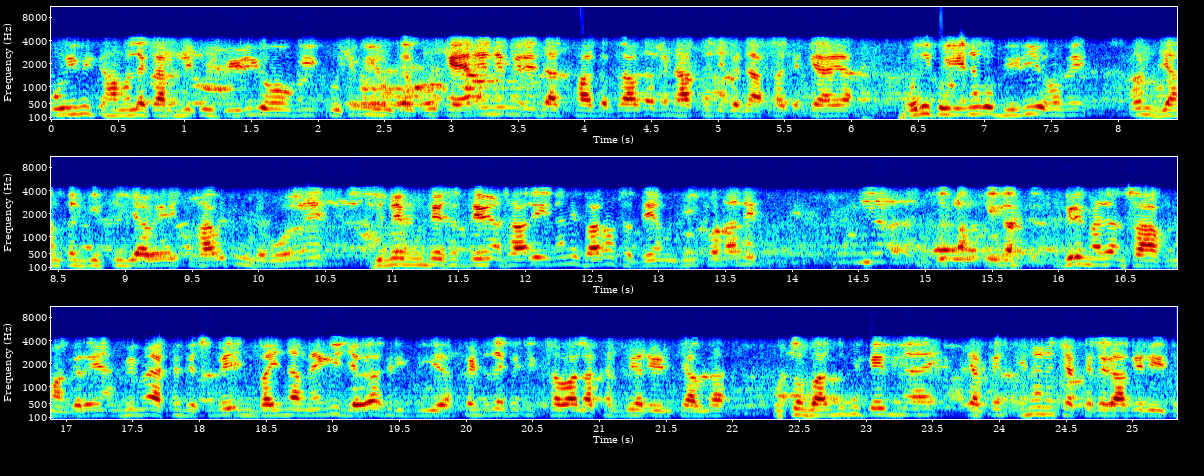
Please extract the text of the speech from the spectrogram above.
ਕੋਈ ਵੀ ਹਮਲੇ ਕਰਨ ਦੀ ਕੋਈ ਵੀਡੀਓ ਹੋਊਗੀ ਕੁਝ ਵੀ ਹੋਊਗਾ ਉਹ ਕਹਿ ਰਹੇ ਨੇ ਮੇਰੇ ਦਾਦ ਫਾਦਰ ਸਾਹਿਬ ਦਾ ਕਿ ਹੱਥ 'ਚ ਗੰਡਾਸਾ ਚੱਕਿਆ ਆ। ਉਹਦੀ ਕੋਈ ਇਹਨਾਂ ਕੋਲ ਵੀਡੀਓ ਹੋਵੇ ਉਹਨੂੰ ਜਨਤਕ ਕੀਤੀ ਜਾਵੇ ਸਭ ਝੂਠ ਬੋਲ ਰਹੇ ਜਿੰਨੇ ਮੁੰਡੇ ਸੱਦੇ ਆ, ਸਾਰੇ ਇਹਨਾਂ ਨੇ ਬਾਹਰੋਂ ਸੱਦੇ ਆ ਮਨਦੀਪ ਉਹਨਾਂ ਨੇ ਵੀਰੇ ਮੈਂ ਤਾਂ ਇਨਸਾਫ ਮੰਗ ਰਿਹਾ, ਵੀ ਮੈਂ ਇੱਥੇ ਵਿਸਵੇ ਬਾਈ ਨਾਲ ਮਹਿੰਗੀ ਜਗ੍ਹਾ ਖਰੀਦੀ ਆ, ਪਿੰਡ ਦੇ ਵਿੱਚ ਇੱਕ ਸਵਾ ਲੱਖ ਰੁਪਇਆ ਰੇਟ ਚੱਲਦਾ। ਉਸ ਤੋਂ ਵੱਧ ਵੀ ਕਈ ਮੈਂ ਚੱਕ ਇਹਨਾਂ ਨੇ ਚੱਕ ਲਗਾ ਕੇ ਰੇਟ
